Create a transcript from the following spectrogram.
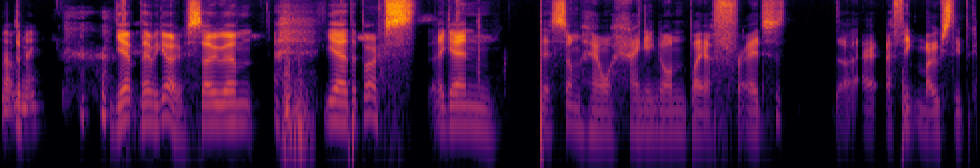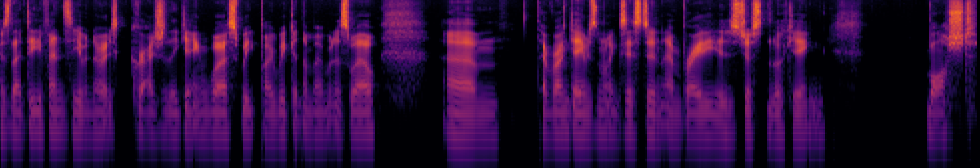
that was The- me. yep, there we go. So um, yeah, the Bucks again. They're somehow hanging on by a thread. Uh, I, I think mostly because of their defense, even though it's gradually getting worse week by week at the moment as well. Um, their run game is non-existent, and Brady is just looking washed.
